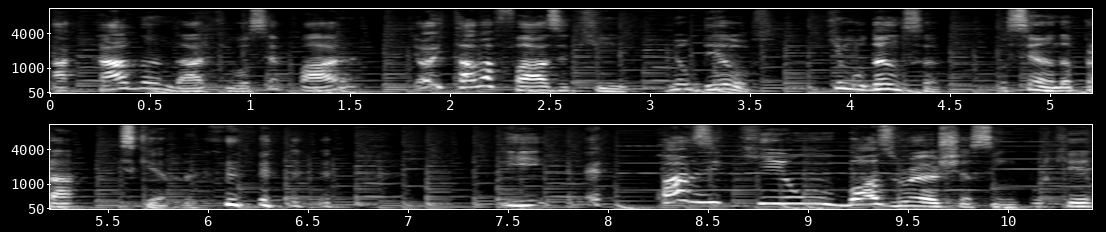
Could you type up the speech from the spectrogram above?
a cada andar que você para, e a oitava fase que, meu Deus, que mudança, você anda para esquerda. e é quase que um boss rush assim, porque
